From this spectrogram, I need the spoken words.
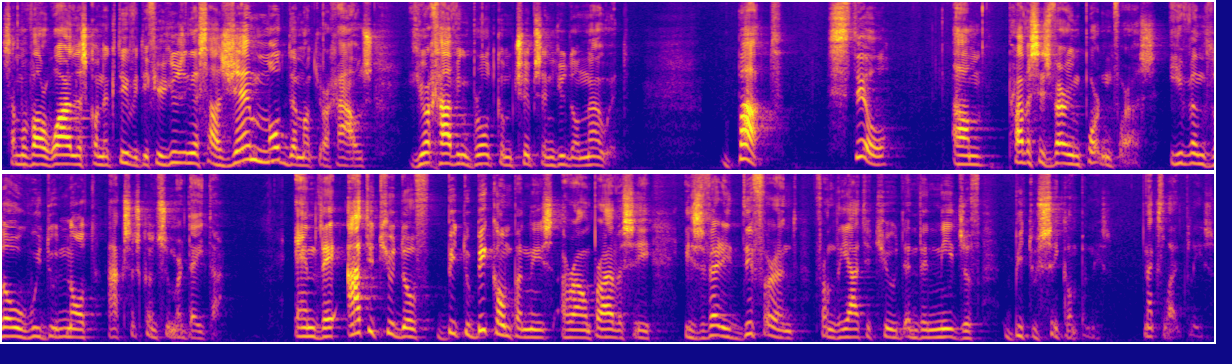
some of our wireless connectivity. If you're using a Sagem modem at your house, you're having Broadcom chips and you don't know it. But still, um, privacy is very important for us, even though we do not access consumer data. And the attitude of B2B companies around privacy is very different from the attitude and the needs of B2C companies. Next slide, please.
